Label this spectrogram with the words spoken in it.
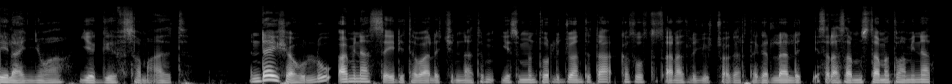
ሌላኛዋ የግፍ ሰማዕት እንደ አይሻ ሁሉ አሚናት ሰኢድ የተባለች እናትም የስምንት ወር ልጇን ትታ ከሶስት ህጻናት ልጆቿ ጋር ተገድላለች። የሰላሳ አምስት ዓመቷ አሚናት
